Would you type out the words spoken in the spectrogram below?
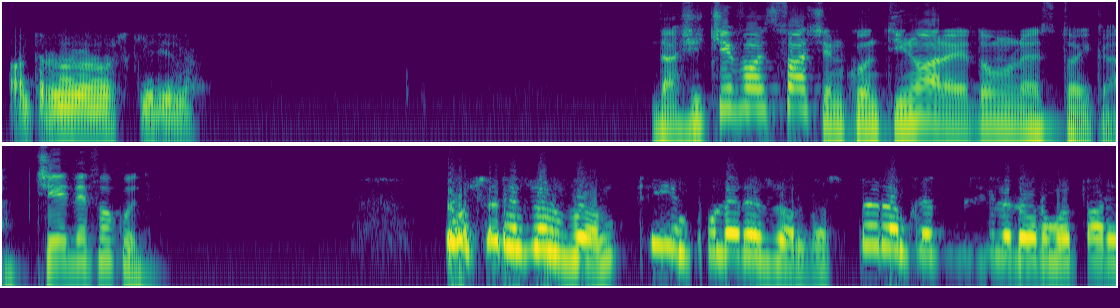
antrenorul Ionus Chirilă. Da, și ce v-ați face în continuare, domnule Stoica? Ce e de făcut? O să rezolvăm. Timpul le rezolvă. Sperăm că zilele următoare,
